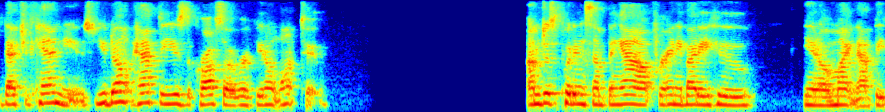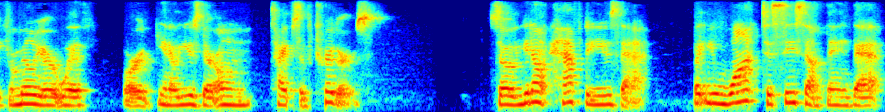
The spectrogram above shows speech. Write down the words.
that you can use. You don't have to use the crossover if you don't want to. I'm just putting something out for anybody who, you know, might not be familiar with or, you know, use their own types of triggers. So you don't have to use that, but you want to see something that,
